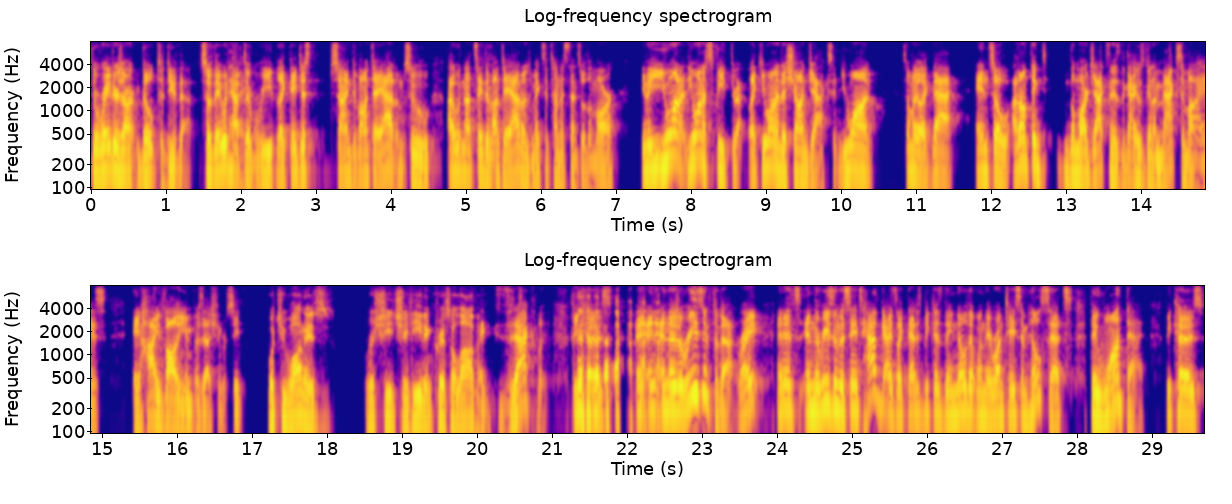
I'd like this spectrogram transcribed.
the Raiders aren't built to do that. So they would have to re like they just signed Davante Adams, who I would not say Davante Adams makes a ton of sense with Lamar. You know, you, you want you want a speed threat, like you want a DeSean Jackson, you want somebody like that. And so I don't think Lamar Jackson is the guy who's going to maximize a high volume possession receiver. What you want is Rashid Shaheed and Chris Olave. Exactly. Because and, and, there's a reason for that, right? And it's and the reason the Saints have guys like that is because they know that when they run Taysom Hill sets, they want that. Because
